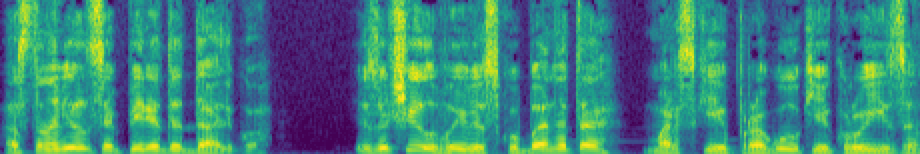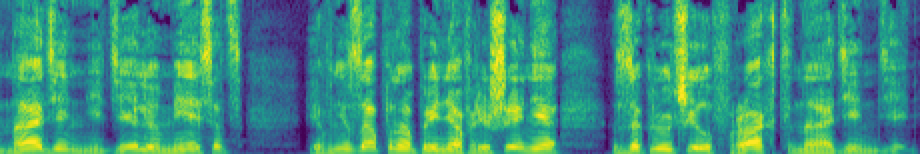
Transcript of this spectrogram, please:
остановился перед Эдальго — изучил вывеску Беннета, морские прогулки и круизы на день, неделю, месяц, и, внезапно приняв решение, заключил фрахт на один день.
